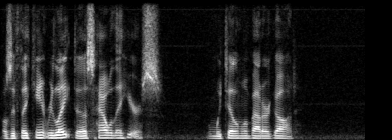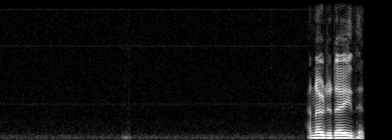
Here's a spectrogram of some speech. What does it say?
Because if they can't relate to us, how will they hear us when we tell them about our God? I know today that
